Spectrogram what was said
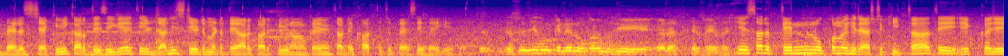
ਬੈਲੈਂਸ ਚੈੱਕ ਵੀ ਕਰਦੇ ਸੀਗੇ ਤੇ ਜਾਲੀ ਸਟੇਟਮੈਂਟ ਤਿਆਰ ਕਰਕੇ ਉਹਨਾਂ ਨੂੰ ਕਹਿੰਦੇ ਤੁਹਾਡੇ ਖਾਤੇ 'ਚ ਪੈਸੇ ਹੈਗੇ ਤੇ ਦੱਸੋ ਜੀ ਹੁਣ ਕਿੰਨੇ ਲੋਕਾਂ ਨੂੰ ਤੁਸੀਂ ਅਰੈਸਟ ਕਰ ਰਹੇ ਹੋ? ਇਹ ਸਰ ਤਿੰਨ ਲੋਕਾਂ ਨੂੰ ਅਸੀਂ ਅਰੈਸਟ ਕੀਤਾ ਤੇ ਇੱਕ ਅਜੇ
